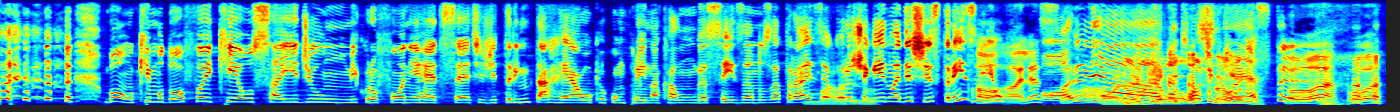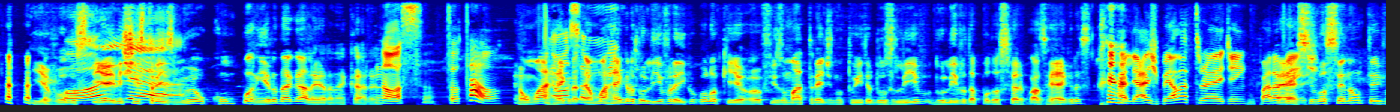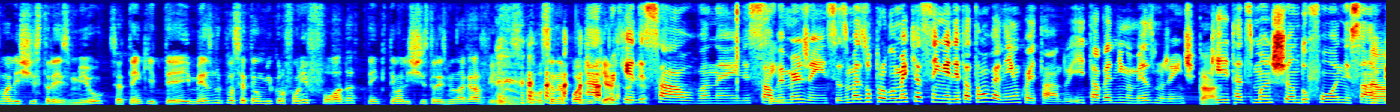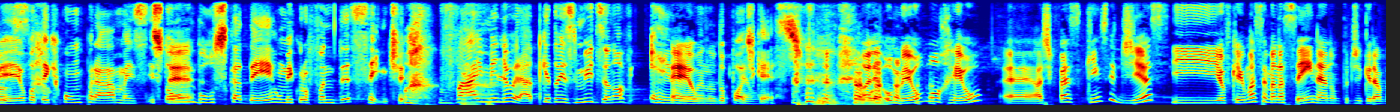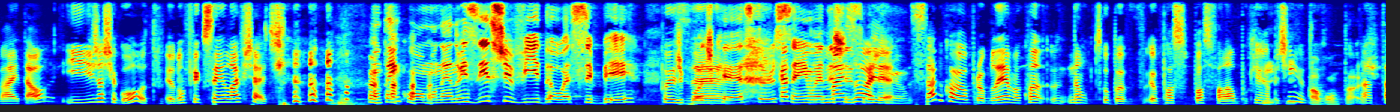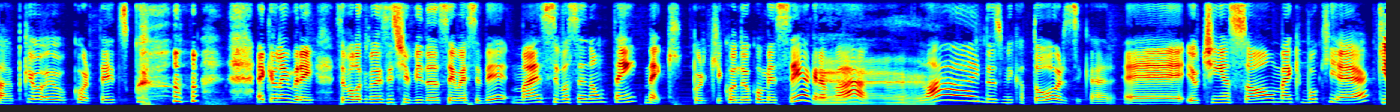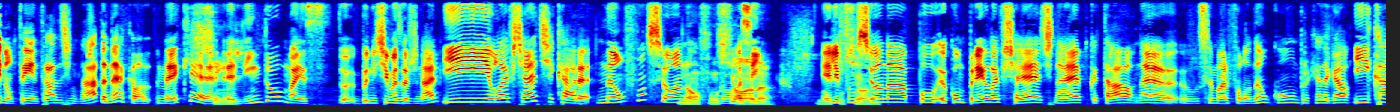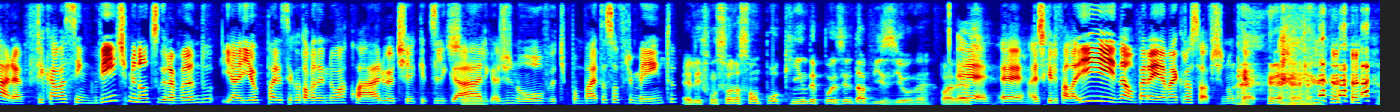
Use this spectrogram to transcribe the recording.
Bom, o que mudou foi que eu saí de um microfone e headset de 30 real que eu comprei na Calunga seis anos atrás e agora eu cheguei no LX 3000. Olha só. Olha, Olha que evolução, podcaster. Boa, boa. E, a evolu- e a Olha! LX3000 é o companheiro da galera, né, cara? Nossa, total. É uma, Nossa, regra, é uma muito. regra do livro aí que eu coloquei. Eu fiz uma thread no Twitter dos liv do livro da Podosfera com as regras. Aliás, bela thread, hein? É, Parabéns. se você não teve um LX3000, você tem que ter. E mesmo que você tenha um microfone foda, tem que ter um LX3000 na gaveta. Senão você não é Ah, podcast. porque ele salva, né? Ele salva Sim. emergências. Mas o problema é que, assim, ele tá tão velhinho, coitado. E tá velhinho mesmo, gente. Tá. Que ele tá desmanchando o fone, sabe? Nossa. Eu vou ter que comprar, mas estou É. em busca de um microfone decente. Vai melhorar, porque 2019 é, É o ano do é o- podcast. Olha, o meu morreu, é, acho que faz 15 dias. E eu fiquei uma semana sem, né? Não pude gravar e tal. E já chegou outro. Eu não fico sem live chat. Não tem como, né? Não existe vida USB Pois de é. podcaster sem o LX Mas 3000. olha, sabe qual é o problema? Quando- Não, desculpa, eu posso, posso falar um pouquinho Fique rapidinho? à vontade. Ah, tá. Porque eu, eu cortei, desculpa. é que eu lembrei. Você falou que não existe vida sem USB, mas se você não tem Mac. Porque quando eu comecei a gravar, É. lá em 2014, cara, é, eu tinha só um MacBook Air, que não tem entrada de nada, né? Aquela Mac é, é lindo, mas bonitinho, mas ordinário. E o Live Chat, cara, não funciona. Não No- funciona. assim, Não ele funciona. por. Eu comprei o Live Chat na época e tal, né? O Silmar falou: não, compra, que é legal. E, cara, ficava assim, 20 minutos gravando, e aí eu parecia que eu tava dentro de um aquário, eu tinha que desligar, Sim. ligar de novo, tipo, um baita sofrimento. Ele funciona só um pouquinho, depois ele dá bizil, né? Parece. É, é. Acho que ele fala: ih, não, peraí, é Microsoft, não quero.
